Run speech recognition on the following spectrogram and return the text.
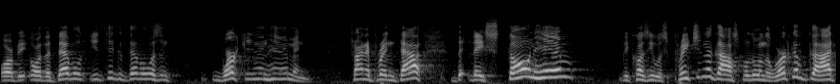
Or, be, or the devil, you think the devil wasn't working in him and trying to bring doubt? They stoned him because he was preaching the gospel, doing the work of God,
